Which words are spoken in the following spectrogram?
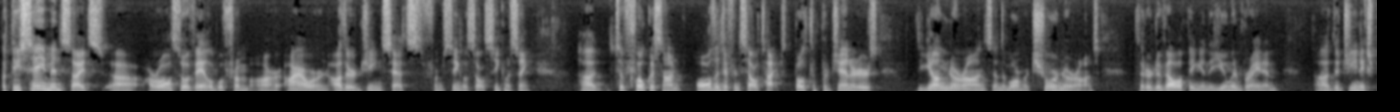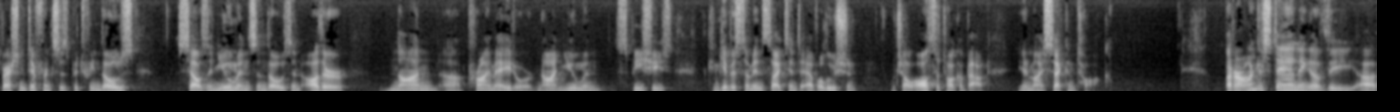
But these same insights uh, are also available from our, our and other gene sets from single cell sequencing uh, to focus on all the different cell types, both the progenitors, the young neurons, and the more mature neurons that are developing in the human brain, and uh, the gene expression differences between those cells in humans and those in other non primate or non human species can give us some insights into evolution, which I'll also talk about in my second talk. But our understanding of the uh,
